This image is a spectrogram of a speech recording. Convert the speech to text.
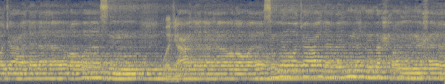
وجعل لها بين البحرين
